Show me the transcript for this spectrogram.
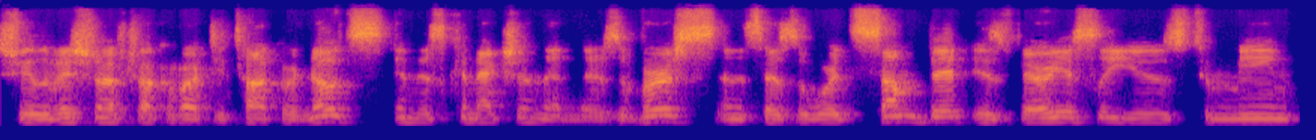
Srila Chakravarti Thakur notes in this connection, then there's a verse, and it says the word sambit is variously used to mean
